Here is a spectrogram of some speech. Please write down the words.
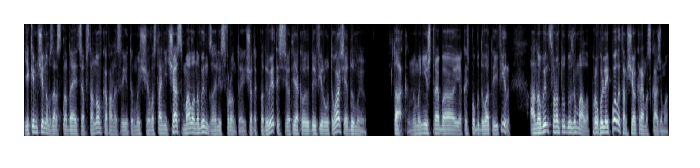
яким чином зараз складається обстановка, пане Сергію, тому що в останній час мало новин взагалі з фронту. Якщо так подивитись, от я коли до ефіру готувався, я думаю, так, ну мені ж треба якось побудувати ефір. А новин з фронту дуже мало. Про Гуляйполе там ще окремо скажемо.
